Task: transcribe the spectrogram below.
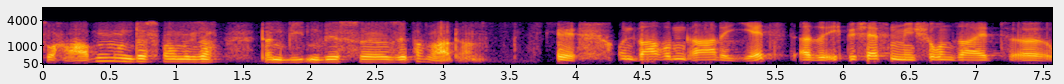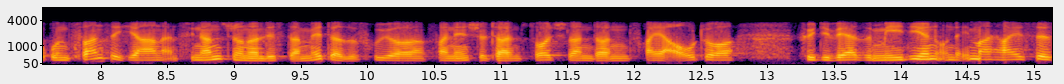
zu haben. Und das haben wir gesagt, dann bieten wir es äh, separat an. Okay. Und warum gerade jetzt? Also ich beschäftige mich schon seit äh, rund 20 Jahren als Finanzjournalist damit, also früher Financial Times Deutschland, dann freier Autor für diverse Medien und immer heißt es,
